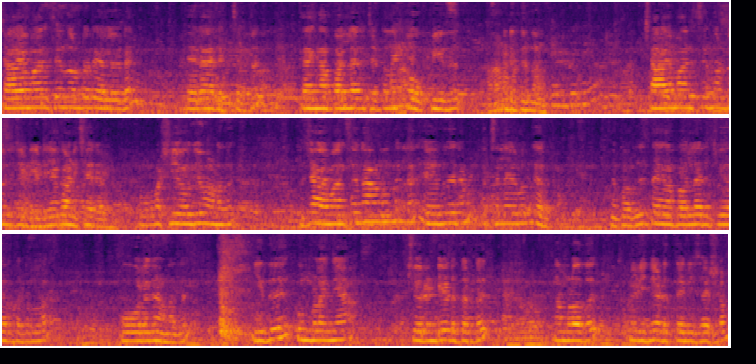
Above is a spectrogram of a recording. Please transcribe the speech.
ചായമാനസ എന്ന് പറഞ്ഞൊരു ഇലയുടെ ഇല അരച്ചിട്ട് തേങ്ങാപ്പാലിൽ അരച്ചിട്ട് അത് ടോപ്പ് ചെയ്ത് എടുക്കുന്നതാണ്. ചായമാനസ എന്ന് പറഞ്ഞൊരു ചെടിയുണ്ട്. ഞാൻ കാണിച്ചു തരാം. ഭക്ഷ്യയോഗ്യമാണത് ഇത് ചായമാനസ തന്നെ ആവണമെന്നില്ല ഏത് തരം പച്ചലകളും ചേർക്കാം. അപ്പോൾ അത് തേങ്ങാപ്പാലിൽ അരച്ച് ചേർത്തിട്ടുള്ള ഓലനാണത്. ഇത് കുമ്പളങ്ങ ചുരണ്ടി എടുത്തിട്ട് നമ്മളത് പിഴിഞ്ഞെടുത്തതിന് ശേഷം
